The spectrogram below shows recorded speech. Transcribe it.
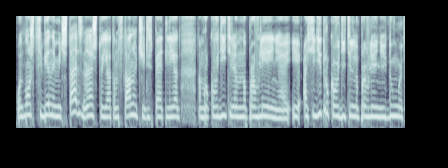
Он может себе намечтать, зная, что я там стану через пять лет там, руководителем направления, и, а сидит руководитель направления и думает,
